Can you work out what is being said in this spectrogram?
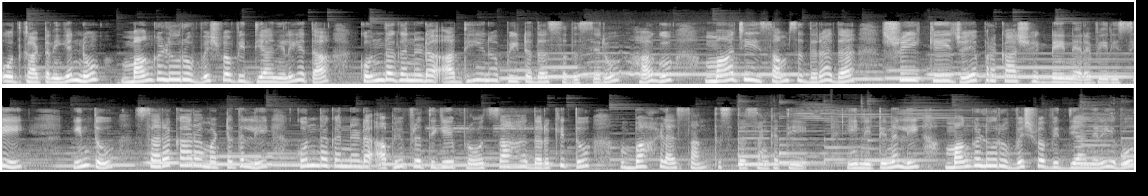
ಉದ್ಘಾಟನೆಯನ್ನು ಮಂಗಳೂರು ವಿಶ್ವವಿದ್ಯಾನಿಲಯದ ಕುಂದಗನ್ನಡ ಅಧ್ಯಯನ ಪೀಠದ ಸದಸ್ಯರು ಹಾಗೂ ಮಾಜಿ ಸಂಸದರಾದ ಶ್ರೀ ಕೆ. ಜಯಪ್ರಕಾಶ್ ಹೆಗ್ಡೆ ನೆರವೇರಿಸಿ ಇಂದು ಸರಕಾರ ಮಟ್ಟದಲ್ಲಿ ಕುಂದಗನ್ನಡ ಅಭಿವೃದ್ಧಿಗೆ ಪ್ರೋತ್ಸಾಹ ದೊರಕಿದ್ದು ಬಹಳ ಸಂತಸದ ಸಂಗತಿ. ಈ ನಿಟ್ಟಿನಲ್ಲಿ ಮಂಗಳೂರು ವಿಶ್ವವಿದ್ಯಾನಿಲಯವು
